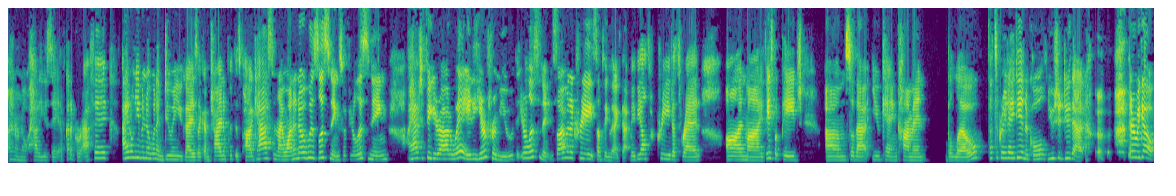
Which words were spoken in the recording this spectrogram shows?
I don't know how do you say it? I've got a graphic. I don't even know what I'm doing you guys. Like I'm trying to put this podcast and I want to know who's listening. So if you're listening, I have to figure out a way to hear from you that you're listening. So I'm going to create something like that. Maybe I'll create a thread on my Facebook page um, so that you can comment below. That's a great idea, Nicole. You should do that. there we go.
